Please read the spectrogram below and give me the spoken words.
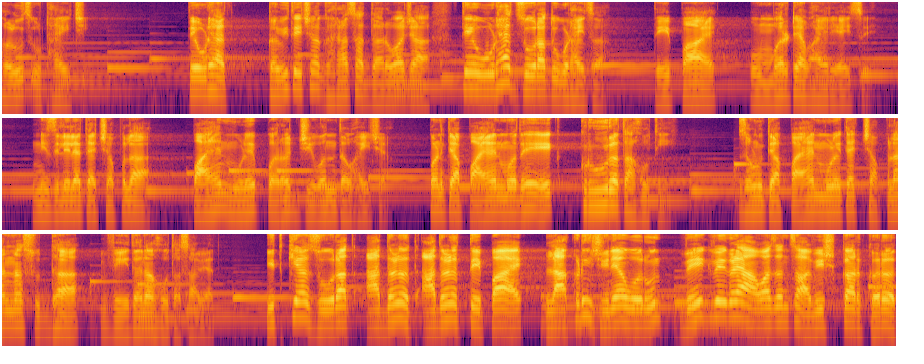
हळूच उठायची. तेवढ्यात कवितेच्या घराचा दरवाजा तेवढ्याच जोरात उघडायचा. ते पाय उंबरट्या बाहेर यायचे. निजलेल्या त्या चपला पायांमुळे परत जिवंत व्हायच्या. पण त्या पायांमध्ये एक क्रूरता होती. जणू त्या पायांमुळे त्या चपलांना सुद्धा वेदना होत असाव्यात. इतक्या जोरात आदळत आदळत ते पाय लाकडी जिन्यावरून वेगवेगळ्या आवाजांचा आविष्कार करत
